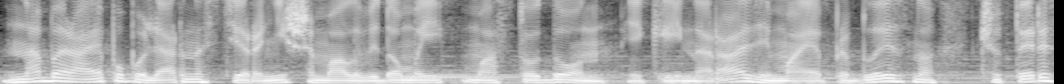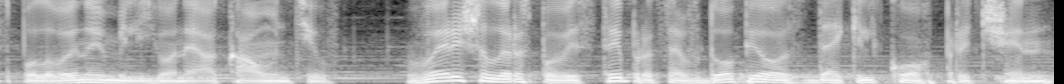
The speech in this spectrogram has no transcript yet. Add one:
Набирає популярності раніше маловідомий Мастодон, який наразі має приблизно 4,5 мільйони акаунтів. Вирішили розповісти про це в допіо з декількох причин.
